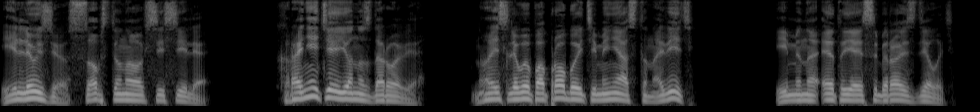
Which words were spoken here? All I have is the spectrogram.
Иллюзию собственного всесилия. Храните ее на здоровье. Но если вы попробуете меня остановить, Именно это я и собираюсь сделать.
